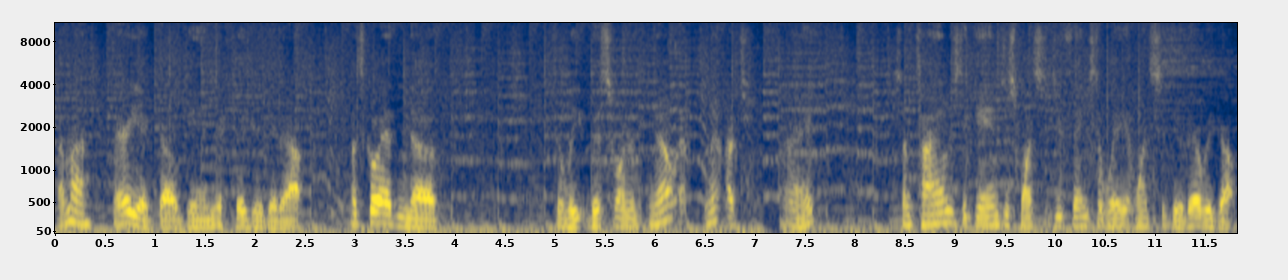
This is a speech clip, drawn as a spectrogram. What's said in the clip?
Come on. There you go, game. You figured it out. Let's go ahead and uh, delete this one. No, no. Alright. Sometimes the game just wants to do things the way it wants to do. There we go.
